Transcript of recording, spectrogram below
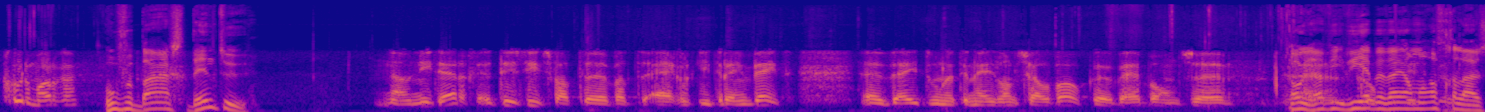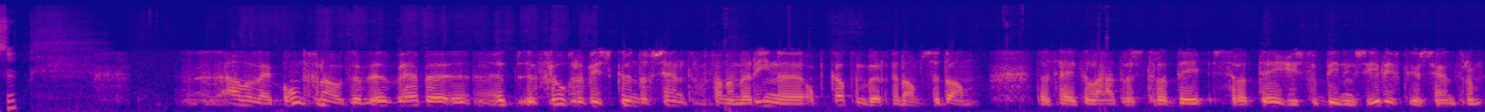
Goedemorgen. Hoe verbaasd bent u? Nou, niet erg. Het is iets wat, uh, wat eigenlijk iedereen weet. Uh, wij doen het in Nederland zelf ook. Uh, we hebben ons... oh ja, wie, wie hebben wij allemaal afgeluisterd? Allerlei bondgenoten. We, we hebben het vroegere wiskundig centrum van de marine op Kattenburg in Amsterdam. Dat heette later het strate Strategisch Verbindingsinrichtingscentrum.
